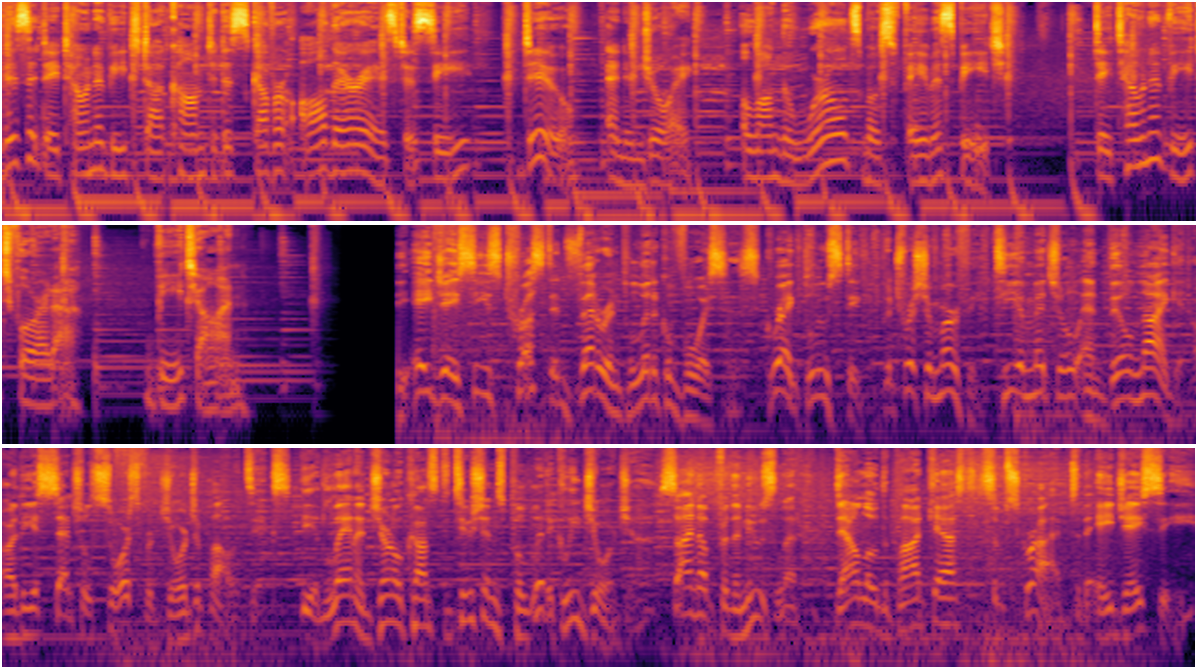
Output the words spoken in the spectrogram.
Visit DaytonaBeach.com to discover all there is to see, do, and enjoy along the world's most famous beach, Daytona Beach, Florida. Beach on. The AJC's trusted veteran political voices, Greg Bluestein, Patricia Murphy, Tia Mitchell, and Bill Nigut, are the essential source for Georgia politics. The Atlanta Journal Constitution's Politically Georgia. Sign up for the newsletter, download the podcast, subscribe to the AJC.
